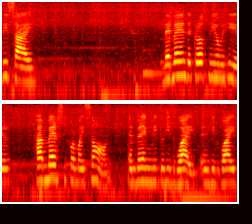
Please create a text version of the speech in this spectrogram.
this side, the man that crossed me over here have mercy for my son and bring me to his wife and his wife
